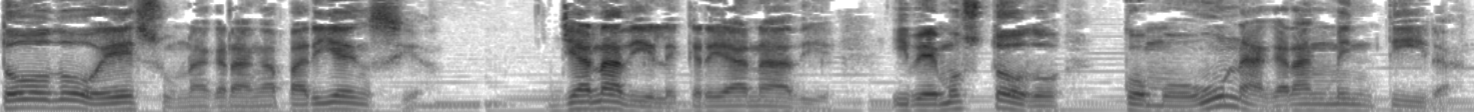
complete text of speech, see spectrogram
todo es una gran apariencia. Ya nadie le cree a nadie y vemos todo como una gran mentira.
